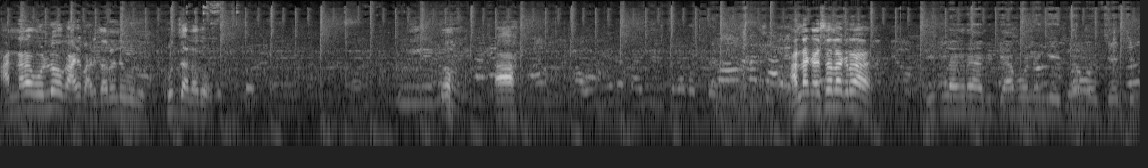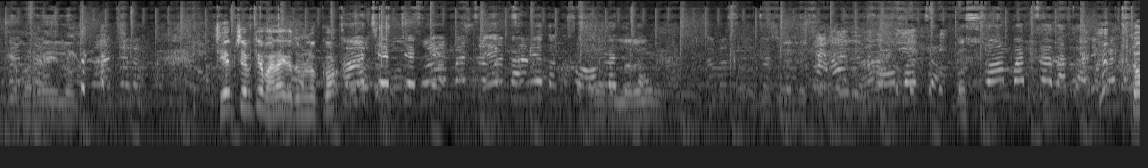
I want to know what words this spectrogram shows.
अण्णाला बोललो गाडी भारी चालवली बोलू. खुश झाला तो. तो, हा. अण्णा कैसा लग रहा? है ठीक लग रहा है अभी क्या बोलेंगे? इतना बहुत चेप चेप के भर रहे ये लोग. चेप चेप के भरा है तुम लोग को? हा, चेप चेप के. एक काम. तो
